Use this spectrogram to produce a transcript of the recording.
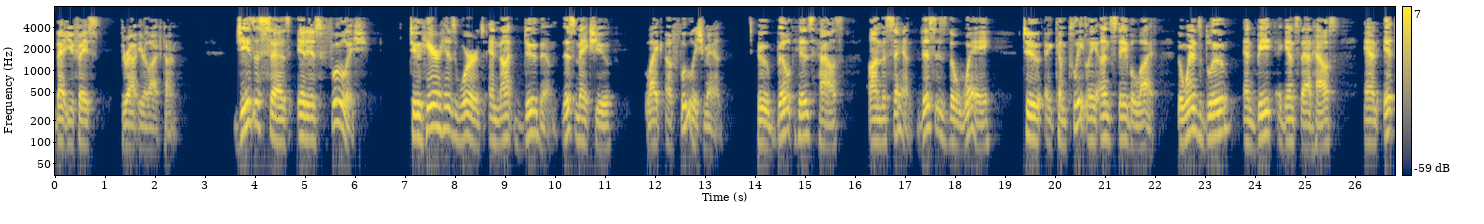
that you face throughout your lifetime. Jesus says it is foolish to hear his words and not do them. This makes you like a foolish man who built his house on the sand. This is the way to a completely unstable life. The winds blew and beat against that house and it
